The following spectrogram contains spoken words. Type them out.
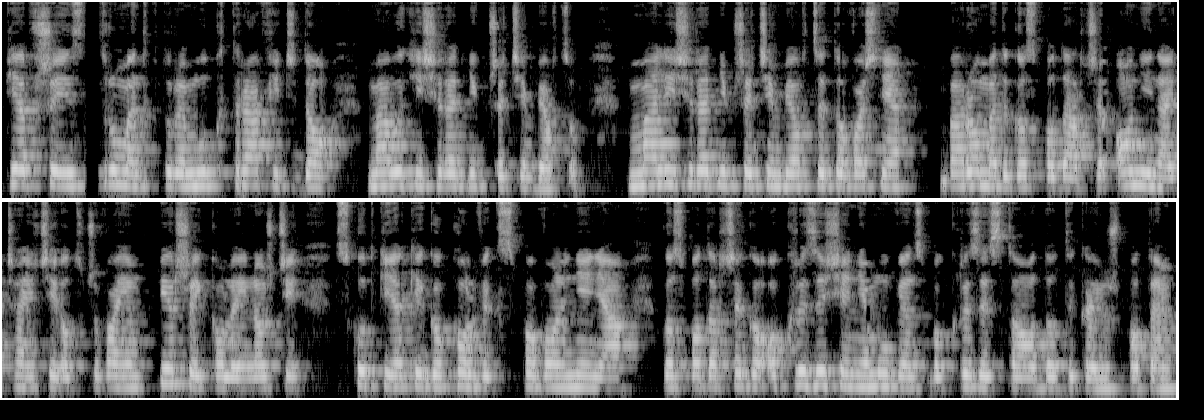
pierwszy instrument, który mógł trafić do małych i średnich przedsiębiorców. Mali i średni przedsiębiorcy to właśnie barometr gospodarczy. Oni najczęściej odczuwają w pierwszej kolejności skutki jakiegokolwiek spowolnienia gospodarczego, o kryzysie nie mówiąc, bo kryzys to dotyka już potem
